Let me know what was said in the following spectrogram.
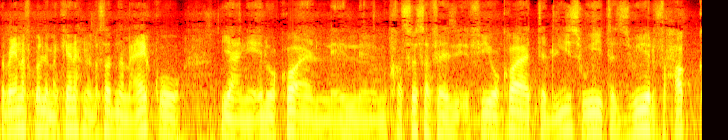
تابعينا في كل مكان إحنا رصدنا معاكم يعني الوقائع ال- المتخصصة في في وقائع التدليس وتزوير في حق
